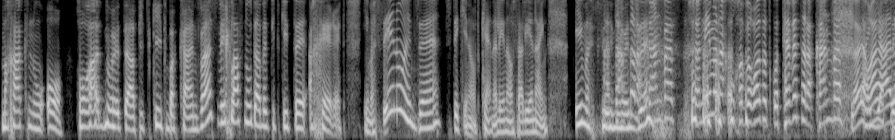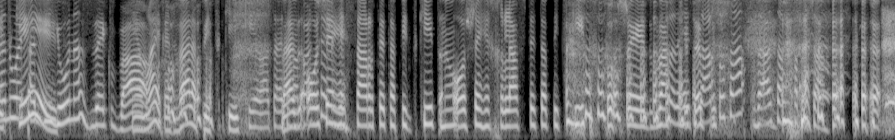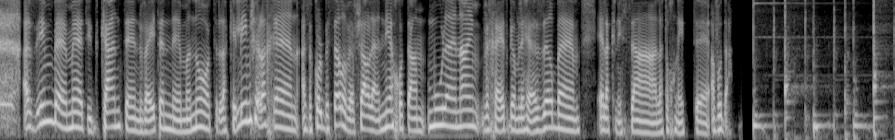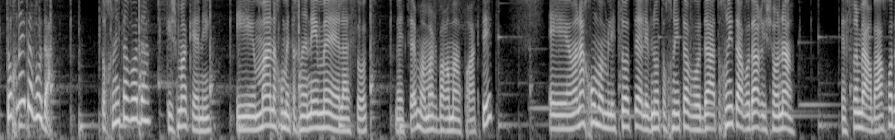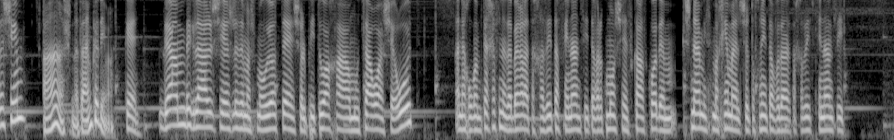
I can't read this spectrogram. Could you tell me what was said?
מחקנו או הורדנו את הפתקית בקנבס והחלפנו אותה בפתקית אה, אחרת. אם עשינו את זה, סטיקי נאוט, כן, אלינה עושה לי עיניים. אם עשינו את כתבת זה, על הקנבס, שנים אנחנו חברות, את כותבת על הקנבס. לא, היא אמרה על היה לנו את הפתקית. הדיון הזה כבר. היא אמרה, היא כתבה על הפתקית. כי ראתה את ואז המבט או שלי. שהסרת את הפתקית. או שהחלפת את הפתקית, או שהדבקת את הסרת הפתקית. אותה, ואז שמת חדשה. אז אם באמת עדכנתן והייתן נאמנות לכלים שלכן, אז הכל בסדר ואפשר להניח אותם מול העיניים, וכעת גם להיעזר בהם אל הכניסה לתוכנית אה, עבודה. תוכנית עבודה. תוכנית עבודה, כשמה כן היא, היא מה אנחנו מתכננים אה, לעשות, בעצם, ממש ברמה הפרקטית. אה, אנחנו ממליצות לבנות תוכנית עבודה, תוכנית העבודה הראשונה, 24 חודשים, אה, שנתיים קדימה. כן. גם בגלל שיש לזה משמעויות של פיתוח המוצר או השירות. אנחנו גם תכף נדבר על התחזית הפיננסית, אבל כמו שהזכרת קודם, שני המסמכים האלה של תוכנית עבודה לתחזית פיננסית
